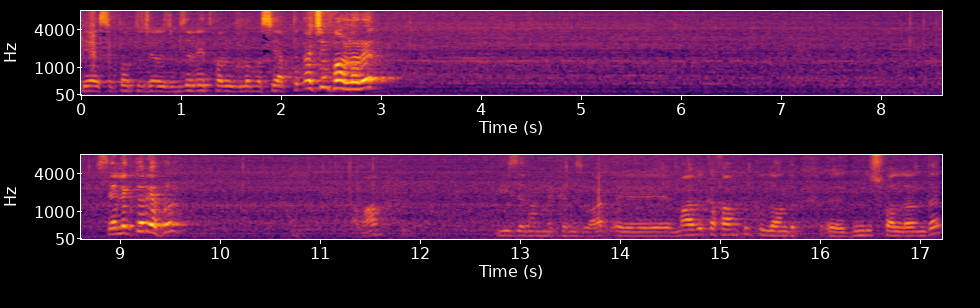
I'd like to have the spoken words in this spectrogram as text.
Kia Sportage aracımıza led far uygulaması yaptık. Açın farları. Selektör yapın. Tamam. İyi izlenen mekanizma var. Ee, mavi kafa ampul kullandık e, gündüz farlarında.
